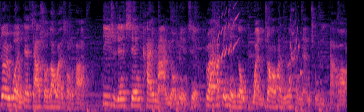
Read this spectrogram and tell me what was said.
就如果你在家收到外送的话，第一时间先开麻油面线，不然它变成一个碗状的话，你会很难处理它哦。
